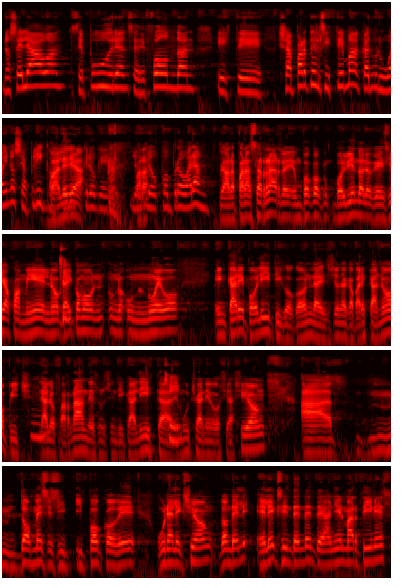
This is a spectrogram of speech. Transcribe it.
No se lavan, se pudren, se defondan. Este, ya parte del sistema acá en Uruguay no se aplica. Valeria, creo que lo, para- lo comprobarán. Para, para cerrar, eh, un poco volviendo a lo que decía Juan Miguel, ¿no? Que hay como un, un- un nuevo encare político con la decisión de que aparezca Nopich, Mm. Lalo Fernández, un sindicalista Sí. de mucha negociación, a mm, dos meses y, y poco de una elección donde el, el ex intendente Daniel Martínez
